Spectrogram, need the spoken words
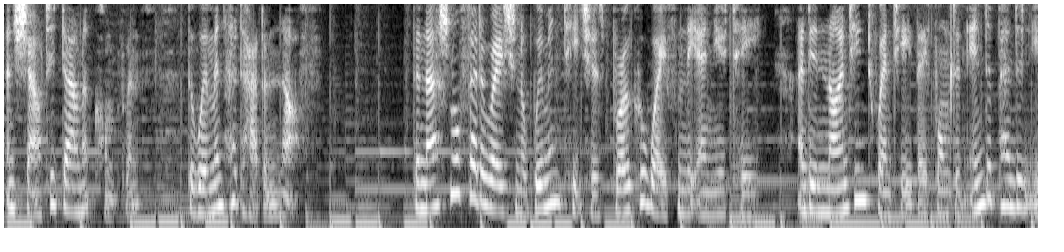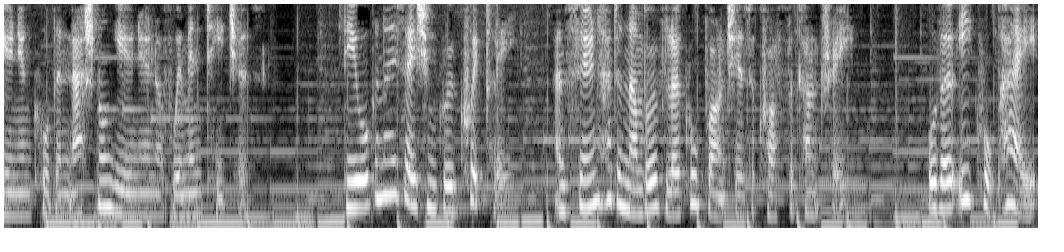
and shouted down at conference, the women had had enough. The National Federation of Women Teachers broke away from the NUT, and in 1920 they formed an independent union called the National Union of Women Teachers. The organisation grew quickly and soon had a number of local branches across the country. Although equal pay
